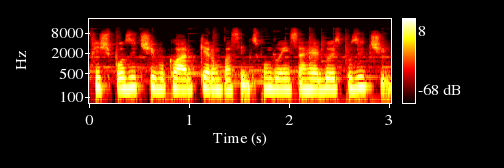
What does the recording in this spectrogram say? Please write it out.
fiche positivo, claro que eram pacientes com doença HER2 positivo.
